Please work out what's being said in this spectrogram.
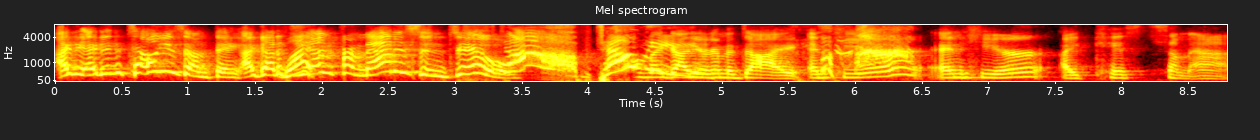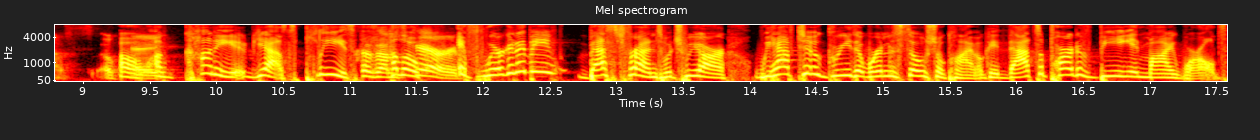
I, I didn't tell you something. I got a What? DM from Madison too. Stop! Tell me. Oh my god, you're gonna die. And here and here, I kissed some ass. Oh, Okay. um, Connie, yes, please. 'Cause I'm Hello. scared. If we're gonna be best friends, which we are, we have to agree that we're gonna social climb. Okay, that's a part of being in my world.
